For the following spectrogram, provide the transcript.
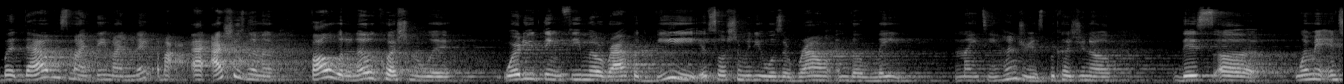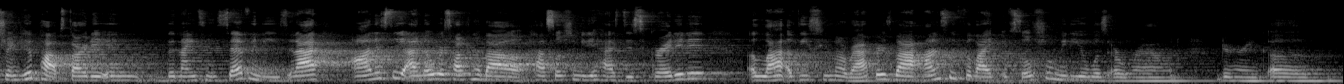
But that was my thing. My next, my, I actually was gonna follow with another question with, where do you think female rap would be if social media was around in the late 1900s? Because you know, this uh, women entering hip hop started in the 1970s, and I honestly, I know we're talking about how social media has discredited a lot of these female rappers, but I honestly feel like if social media was around during um,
